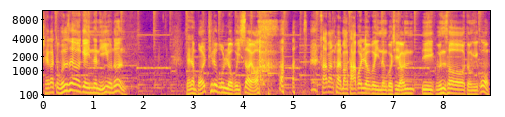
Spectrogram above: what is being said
제가 또 운서역에 있는 이유는 그냥 멀티를 보려고 있어요. 사방팔방 다 보려고 있는 곳이 연, 이 운서동이고,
